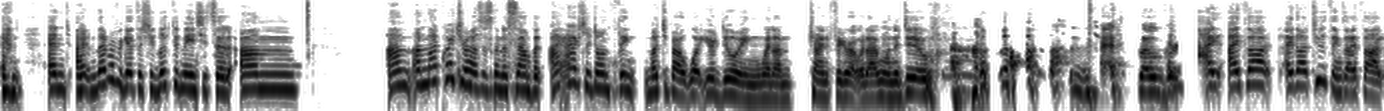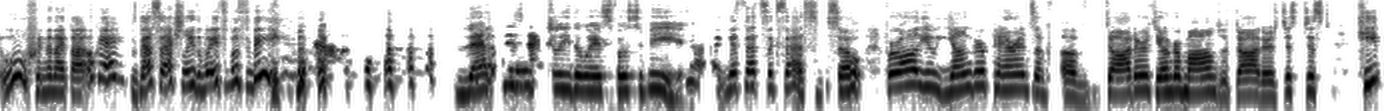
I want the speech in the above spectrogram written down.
And, and I never forget that she looked at me and she said, um, I'm, I'm not quite sure how this is going to sound, but I actually don't think much about what you're doing when I'm trying to figure out what I want to do. that's so great. I, I thought, I thought two things. I thought, ooh, and then I thought, okay, that's actually the way it's supposed to be. that is actually the way it's supposed to be. Yeah, I guess that's success. So for all you younger parents of, of daughters, younger moms with daughters, just, just keep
